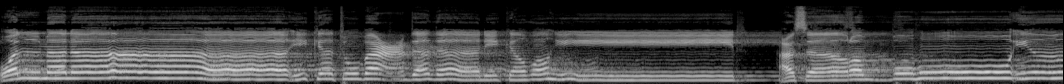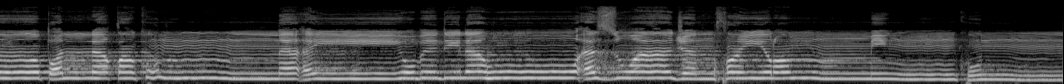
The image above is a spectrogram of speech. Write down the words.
والملائكة بعد ذلك ظهير عسى ربه إن طلقكن أن يبدله أزواجا خيرا منكن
